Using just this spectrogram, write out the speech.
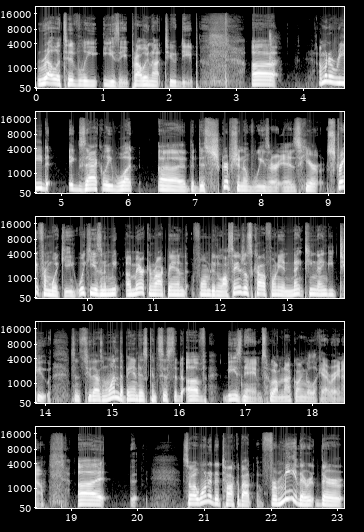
relatively easy, probably not too deep. Uh, I'm going to read exactly what uh, the description of Weezer is here, straight from Wiki. Wiki is an American rock band formed in Los Angeles, California in 1992. Since 2001, the band has consisted of these names, who I'm not going to look at right now. Uh, so I wanted to talk about, for me, they're they're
